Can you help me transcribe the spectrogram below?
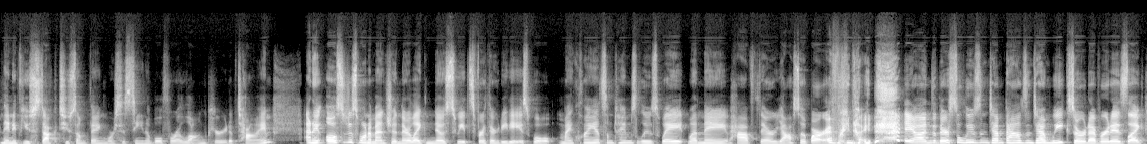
than if you stuck to something more sustainable for a long period of time. And I also just want to mention they're like no sweets for 30 days. Well, my clients sometimes lose weight when they have their Yasso bar every night and they're still losing 10 pounds in 10 weeks or whatever it is. Like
